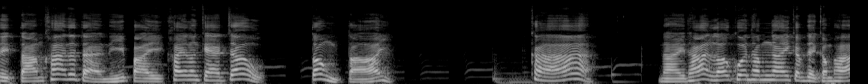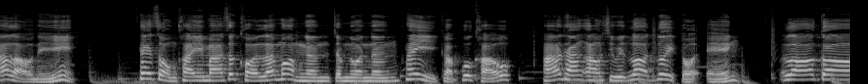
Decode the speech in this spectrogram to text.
ติดตามข้าตั้งแต่นี้ไปใครรังแกเจ้า ต้องตายขานายท่านเราควรทำไงกับเด็กกำพร้าเหล่านี้ แค่ส่งใครมาสักคนและมอบเงินจำนวนหนึ่งให้กับพวกเขาหาทางเอาชีวิตรอดด้วยตัวเอง รอก่อ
